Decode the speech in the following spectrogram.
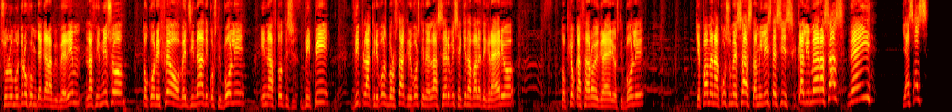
Σουλουμουντρούχουμ και Καραπιπερίμ. Να θυμίσω το κορυφαίο βεντζινάδικο στην πόλη είναι αυτό της BP. Δίπλα ακριβώς, μπροστά ακριβώς στην Ελλάδα Service. Εκεί θα βάλετε υγραέριο. Το πιο καθαρό υγραέριο στην πόλη. Και πάμε να ακούσουμε εσάς, να μιλήσετε εσείς. Καλημέρα σας, νέοι. Γεια σας.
